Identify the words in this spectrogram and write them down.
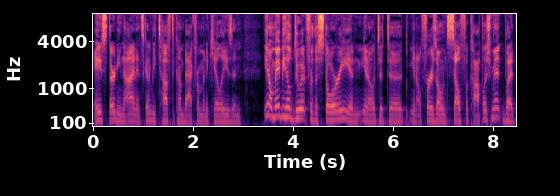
age thirty nine, it's going to be tough to come back from an Achilles and. You know, maybe he'll do it for the story and you know to to you know for his own self accomplishment, but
